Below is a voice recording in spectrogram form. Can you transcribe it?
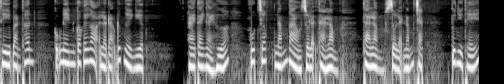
Thì bản thân cũng nên có cái gọi là đạo đức nghề nghiệp. Hai tay ngài hứa, Phút chốc nắm vào rồi lại thả lỏng Thả lỏng rồi lại nắm chặt. Cứ như thế,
